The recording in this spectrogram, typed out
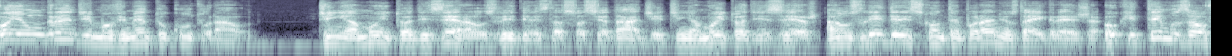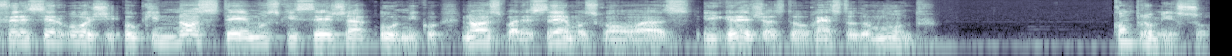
Foi um grande movimento cultural. Tinha muito a dizer aos líderes da sociedade, tinha muito a dizer aos líderes contemporâneos da igreja. O que temos a oferecer hoje, o que nós temos que seja único. Nós parecemos com as igrejas do resto do mundo. Compromisso.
